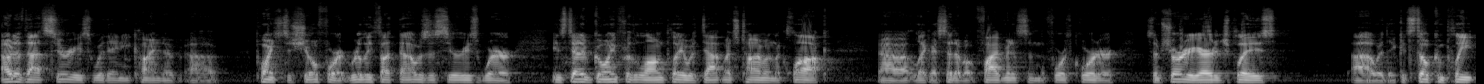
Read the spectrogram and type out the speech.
out of that series with any kind of uh, points to show for it. Really thought that was a series where instead of going for the long play with that much time on the clock, uh, like I said, about five minutes in the fourth quarter, some shorter yardage plays uh, where they could still complete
